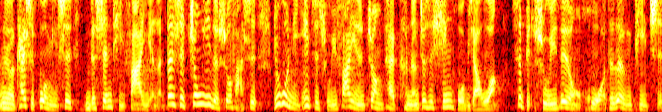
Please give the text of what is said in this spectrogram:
呃开始过敏，是你的身体发炎了，但是中医的说法是，如果你一直处于发炎的状态，可能就是心火比较旺，是比属于这种火的这种体质。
